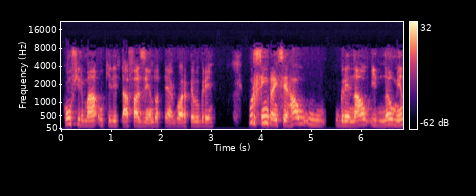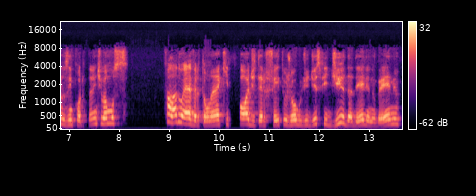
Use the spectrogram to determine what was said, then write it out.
confirmar o que ele está fazendo até agora pelo Grêmio. Por fim, para encerrar o, o Grenal e não menos importante, vamos falar do Everton, né, que pode ter feito o jogo de despedida dele no Grêmio.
